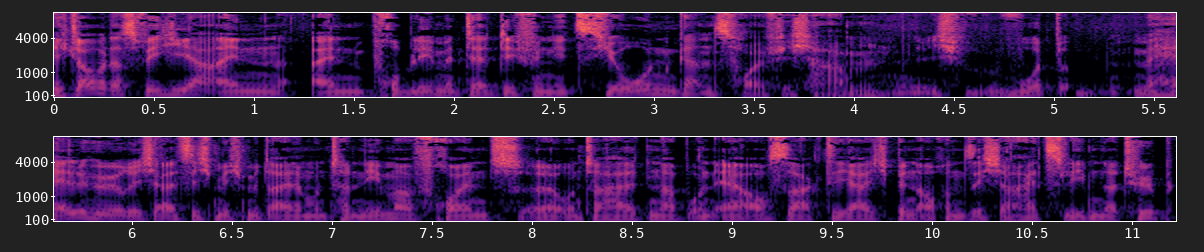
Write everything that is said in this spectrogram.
Ich glaube, dass wir hier ein, ein Problem mit der Definition ganz häufig haben. Ich wurde hellhörig, als ich mich mit einem Unternehmerfreund äh, unterhalten habe und er auch sagte, ja, ich bin auch ein sicherheitsliebender Typ.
